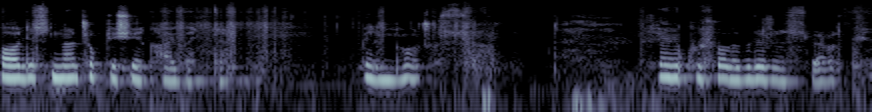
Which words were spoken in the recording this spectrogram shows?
Ailesinden çok kişi kaybetti. Bilmiyoruz. Yeni kuş olabiliriz belki.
